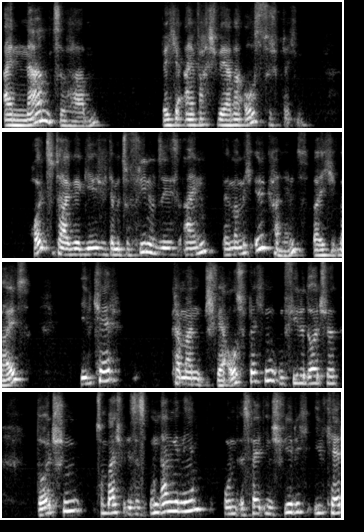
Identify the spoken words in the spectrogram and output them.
einen Namen zu haben, welcher einfach schwer war auszusprechen. Heutzutage gebe ich mich damit zufrieden und sehe es ein, wenn man mich Ilka nennt, weil ich weiß, Ilker kann man schwer aussprechen und viele Deutsche, Deutschen zum Beispiel ist es unangenehm und es fällt ihnen schwierig, Ilker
